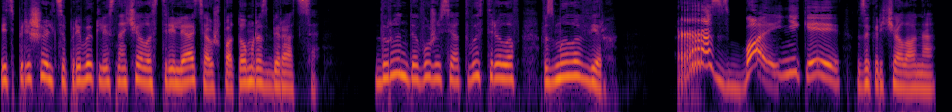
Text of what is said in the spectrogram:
Ведь пришельцы привыкли сначала стрелять, а уж потом разбираться. Дуренда в ужасе от выстрелов взмыла вверх. «Разбойники!» — закричала она.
